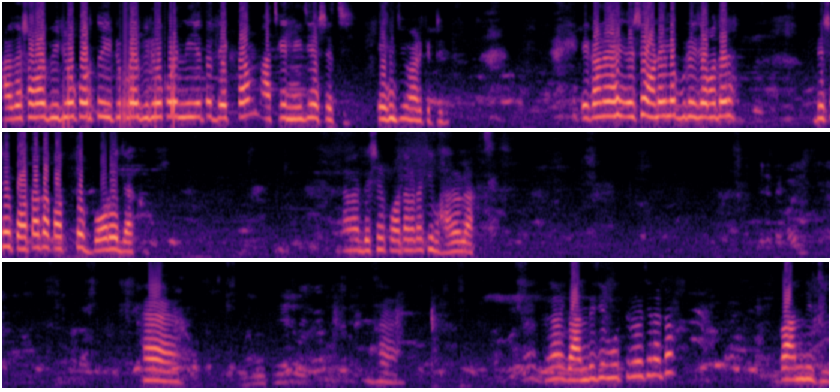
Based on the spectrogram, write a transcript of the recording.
আগে সবাই ভিডিও করতো, ইউটিউবে ভিডিও করে নিয়ে যেতে দেখতাম, আজকে নিজে এসেছি এমজি মার্কেটে। এখানে এসে অনেক লোক যে আমাদের দেশের পতাকা কত বড় দেখো। আমার দেশের পতাকাটা কি ভালো লাগছে। হ্যাঁ হ্যাঁ এখানে গান্ধীজির মূর্তি রয়েছে না এটা গান্ধীজি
